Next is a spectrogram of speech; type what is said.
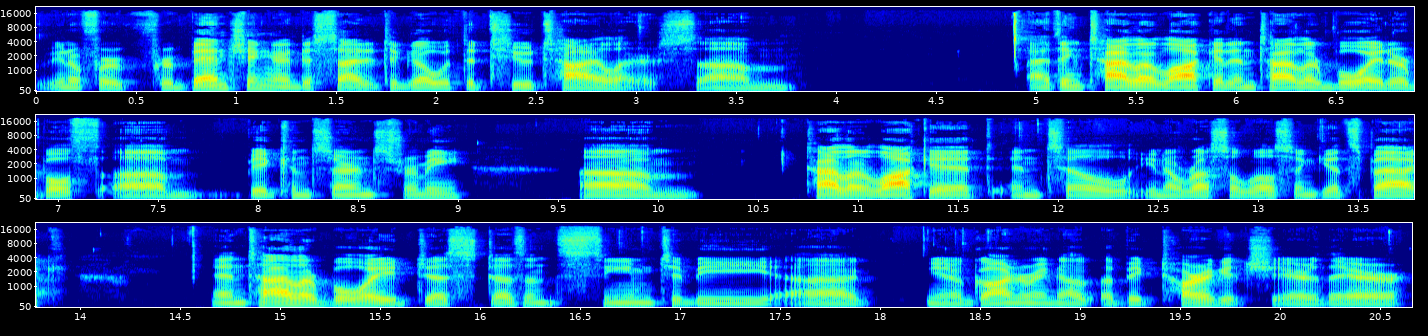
you know for for benching I decided to go with the two Tylers. Um, I think Tyler Lockett and Tyler Boyd are both um, big concerns for me. Um, Tyler Lockett until you know Russell Wilson gets back, and Tyler Boyd just doesn't seem to be uh, you know garnering a, a, big target share there.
